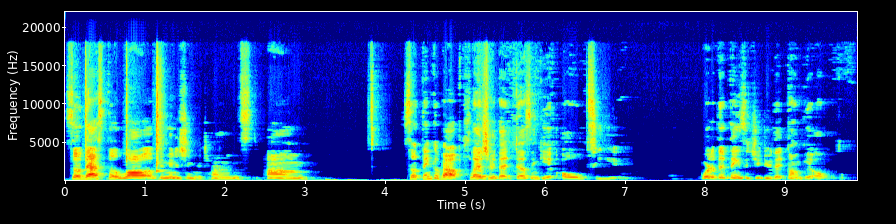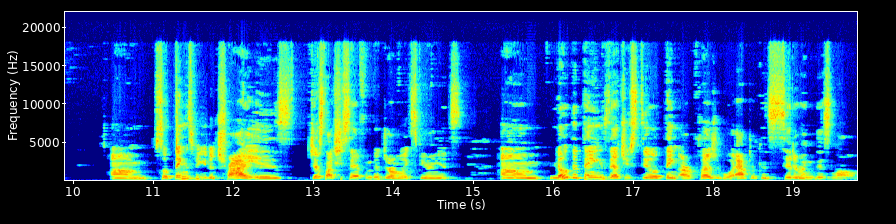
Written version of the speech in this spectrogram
So that's the law of diminishing returns. Um, so think about pleasure that doesn't get old to you. What are the things that you do that don't get old? Um, so things for you to try is just like she said from the journal experience. Um, note the things that you still think are pleasurable after considering this law.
